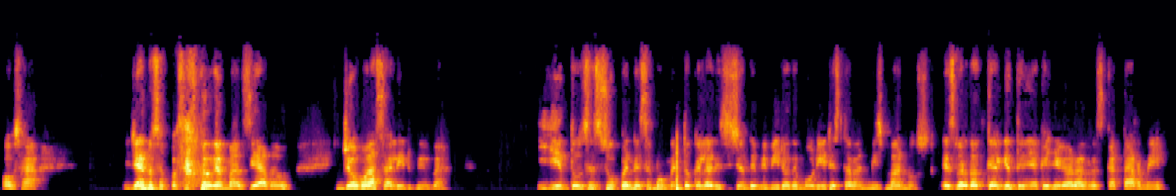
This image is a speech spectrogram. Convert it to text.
O sea, ya nos ha pasado demasiado, yo voy a salir viva. Y entonces supe en ese momento que la decisión de vivir o de morir estaba en mis manos. Es verdad que alguien tenía que llegar a rescatarme,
